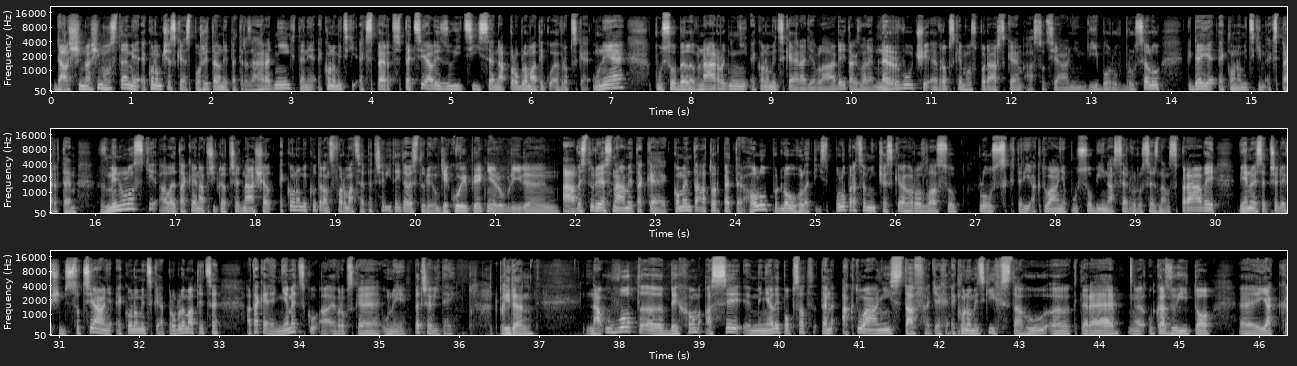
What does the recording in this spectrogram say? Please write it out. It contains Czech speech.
Dalším naším hostem je ekonom České spořitelny Petr Zahradník. Ten je ekonomický expert specializující se na problematiku Evropské unie. Působil v Národní ekonomické radě vlády, takzvaném NERVu, či Evropském hospodářském a sociálním výboru v Bruselu, kde je ekonomickým expertem. V minulosti ale také například přednášel ekonomiku transformace. Petře, vítejte ve studiu. Děkuji pěkně, dobrý den. A ve studiu je s námi také komentátor Petr Holub, dlouholetý spolupracovník Českého rozhlasu Plus, který aktuálně působí na serveru Seznam zprávy zprávy, věnuje se především sociálně-ekonomické problematice a také Německu a Evropské unii. Petře, vítej. Dobrý den. Na úvod eh, bychom asi měli popsat ten aktuální stav těch ekonomických vztahů, eh, které eh, ukazují to, jak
